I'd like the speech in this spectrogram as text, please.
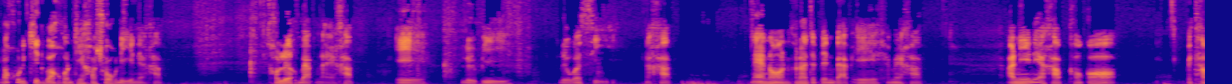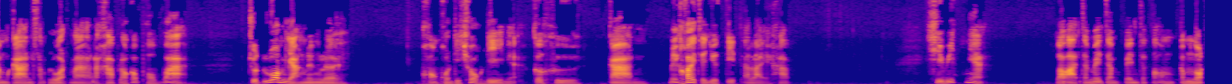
แล้วคุณคิดว่าคนที่เขาโชคดีเนี่ยครับ เขาเลือกแบบไหนครับ A หรือ B หรือว่า C นะครับ แน่นอนก็น่าจะเป็นแบบ A ใช่ไหมครับ อันนี้เนี่ยครับเขาก็ไปทำการสำรวจมานะครับ แล้วก็พบว่าจุดร่วมอย่างหนึ่งเลย ของคนที่โชคดีเนี่ยก็คือการไม่ค่อยจะยึดติดอะไรครับ ชีวิตเนี่ย เราอาจจะไม่จำเป็นจะต้องกำหนด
